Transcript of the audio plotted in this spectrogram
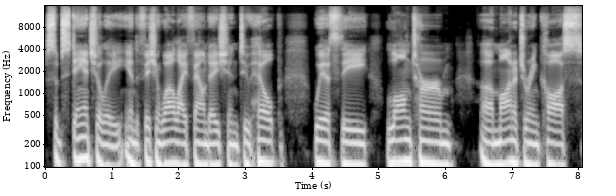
substantially in the Fish and Wildlife Foundation to help with the long term uh, monitoring costs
